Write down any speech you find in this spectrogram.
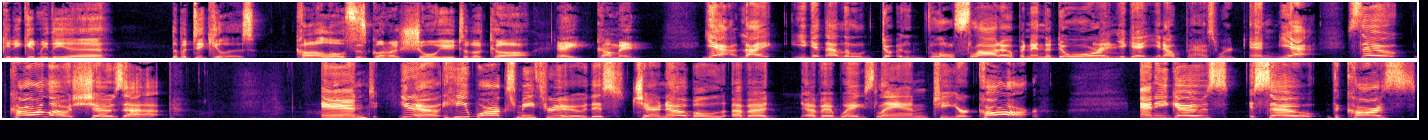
Can you give me the, uh, the particulars? Carlos is gonna show you to the car. Hey, come in. Yeah, like you get that little do- little slot open in the door, and hmm. you get you know password, and yeah. So Carlos shows up, and you know he walks me through this Chernobyl of a of a wasteland to your car, and he goes, "So the car's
